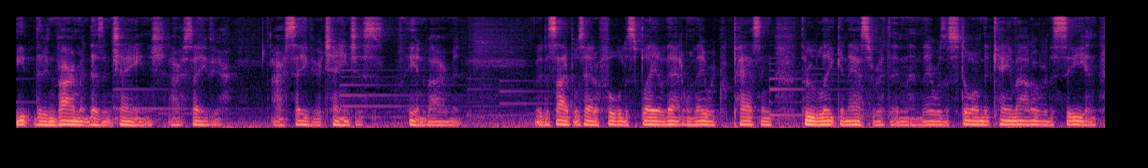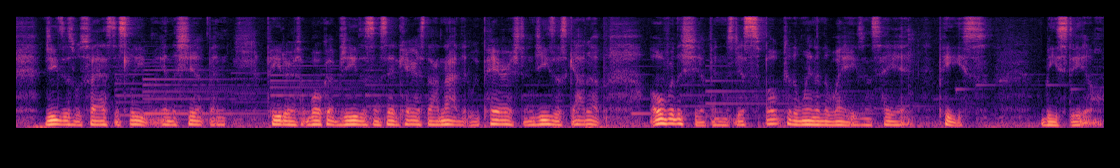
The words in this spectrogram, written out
He, the environment doesn't change our Savior. Our Savior changes the environment. The disciples had a full display of that when they were passing through Lake Gennesareth, and there was a storm that came out over the sea, and Jesus was fast asleep in the ship. And Peter woke up Jesus and said, Carest thou not that we perished? And Jesus got up over the ship and just spoke to the wind and the waves and said, Peace, be still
